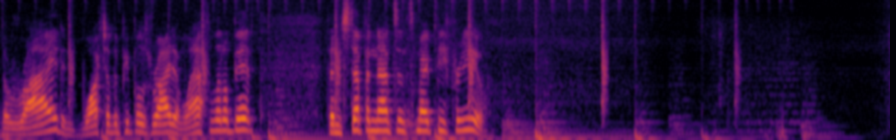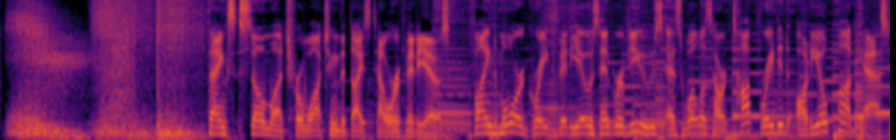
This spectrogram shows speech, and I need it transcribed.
the ride and watch other people's ride and laugh a little bit, then Stuff and Nonsense might be for you. Thanks so much for watching the Dice Tower videos. Find more great videos and reviews as well as our top-rated audio podcast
